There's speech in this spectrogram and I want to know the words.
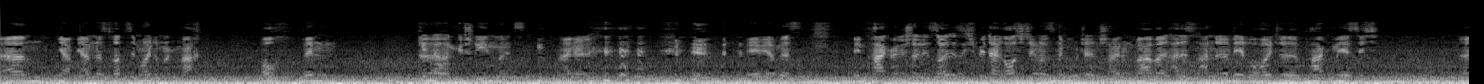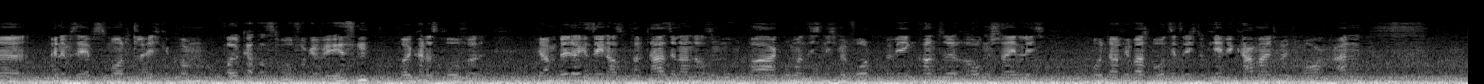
Ähm, ja, wir haben das trotzdem heute mal gemacht. Auch wenn. Kinder äh, angeschrien, meinst du? Nein, nee, wir haben das, den Park angeschaut. Es sollte sich später herausstellen, dass es eine gute Entscheidung war, weil alles andere wäre heute parkmäßig äh, einem Selbstmord gleichgekommen. Vollkatastrophe gewesen. Vollkatastrophe. Wir haben Bilder gesehen aus dem Phantasialand, aus dem Moviepark, wo man sich nicht mehr fortbewegen konnte, augenscheinlich. Und dafür war es bei uns jetzt echt okay. Wir kamen halt heute Morgen an,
